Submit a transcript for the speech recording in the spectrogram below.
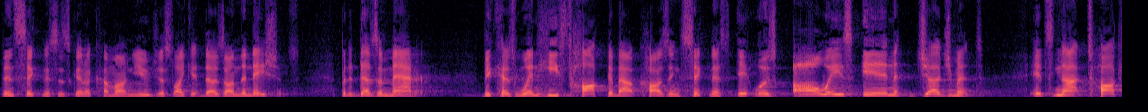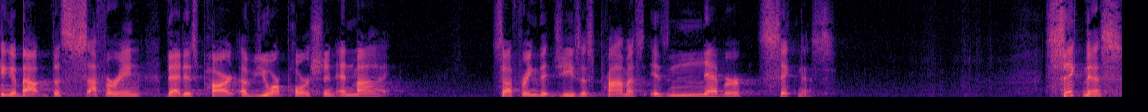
then sickness is going to come on you just like it does on the nations. But it doesn't matter. Because when he's talked about causing sickness, it was always in judgment. It's not talking about the suffering that is part of your portion and mine suffering that Jesus promised is never sickness. Sickness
